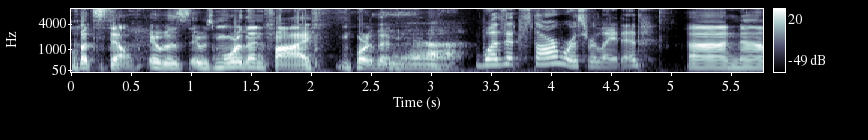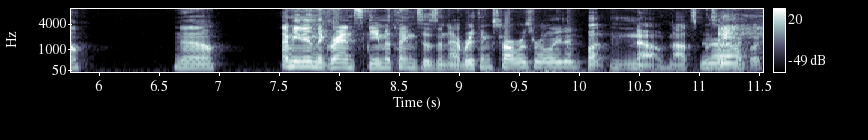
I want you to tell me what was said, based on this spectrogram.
but still, it was it was more than five. More than Yeah. Was it Star Wars related? Uh no, no. I mean, in the grand scheme of things, isn't everything Star Wars related? But no, not specifically.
